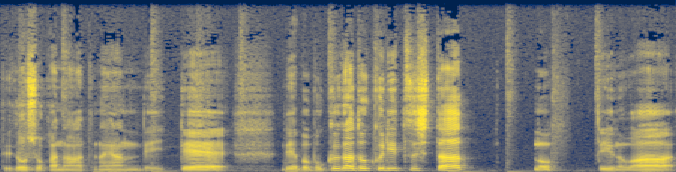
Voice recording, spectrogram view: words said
でどうしようかなって悩んでいてでやっぱ僕が独立したのっっていうのは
